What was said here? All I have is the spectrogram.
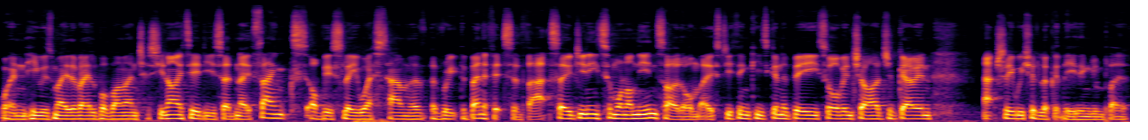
when he was made available by Manchester United, you said no thanks. Obviously, West Ham have, have reaped the benefits of that. So, do you need someone on the inside almost? Do you think he's going to be sort of in charge of going? Actually, we should look at these England players.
